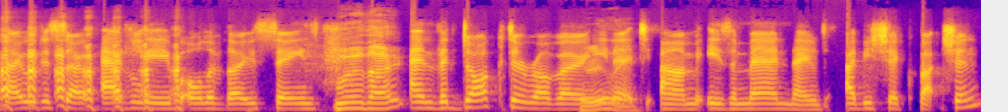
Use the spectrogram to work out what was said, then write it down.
they were just so ad lib. All of those scenes. Were they? And the doctor, Robbo, in Really? it um, is a man named Abhishek Bachchan.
